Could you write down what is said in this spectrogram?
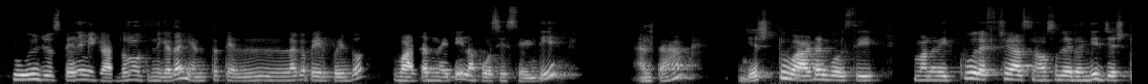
స్కూల్ చూస్తేనే మీకు అర్థమవుతుంది కదా ఎంత తెల్లగా పేరిపోయిందో. వాటర్ని అయితే ఇలా పోసేసేయండి. అంతా జస్ట్ వాటర్ పోసి మనం ఎక్కువ రెస్ట్ చేయాల్సిన అవసరం లేదండి. జస్ట్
